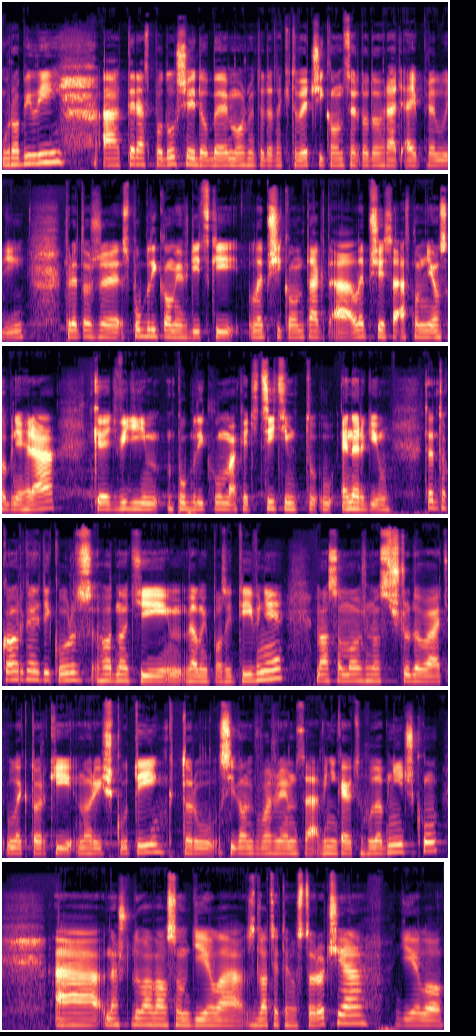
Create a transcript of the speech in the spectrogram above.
urobili a teraz po dlhšej dobe môžeme teda takýto väčší koncert odohrať aj pre ľudí, pretože s publikom je vždycky lepší kontakt a lepšie sa aspoň mne osobne hrá, keď vidím publikum a keď cítim tú energiu. Tento konkrétny kurz hodnotí veľmi pozitívne. Mal som možnosť študovať u lektorky Nori Škuty, ktorú si veľmi považujem za vynikajúcu hudobníčku a naštudovával som diela z 20. storočia, dielo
